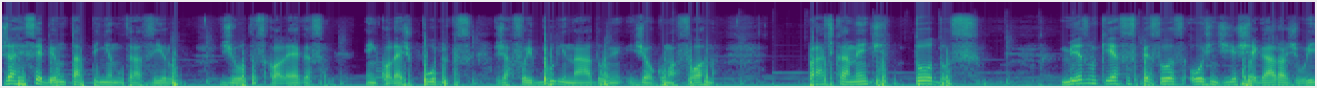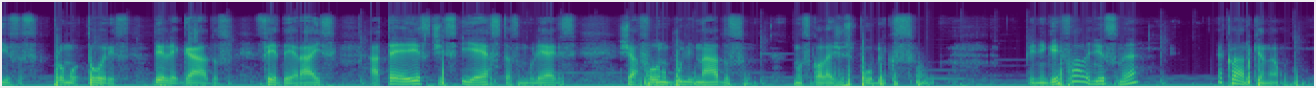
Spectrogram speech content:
já recebeu um tapinha no traseiro de outros colegas em colégios públicos, já foi bulinado de alguma forma. Praticamente todos. Mesmo que essas pessoas hoje em dia chegaram a juízes, promotores, delegados, federais, até estes e estas mulheres já foram bulinados nos colégios públicos. E ninguém fala disso, né? É claro que não.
